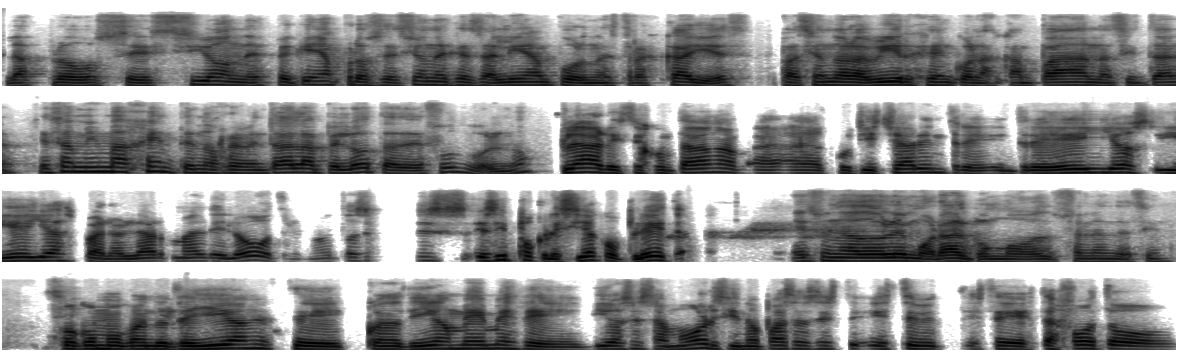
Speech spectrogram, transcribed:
las procesiones, pequeñas procesiones que salían por nuestras calles, paseando a la Virgen con las campanas y tal. Esa misma gente nos reventaba la pelota de fútbol, ¿no? Claro, y se juntaban a, a- a cuchichear entre, entre ellos y ellas para hablar mal del otro, ¿no? Entonces es, es hipocresía completa. Es una doble moral, como suelen decir. O como cuando te llegan, este, cuando te llegan memes de Dios es amor, si no pasas este, este, este, esta foto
